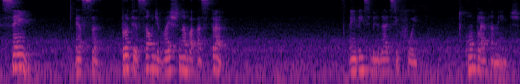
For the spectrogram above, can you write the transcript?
sem essa proteção de Vaishnava Astra, a invencibilidade se foi completamente.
